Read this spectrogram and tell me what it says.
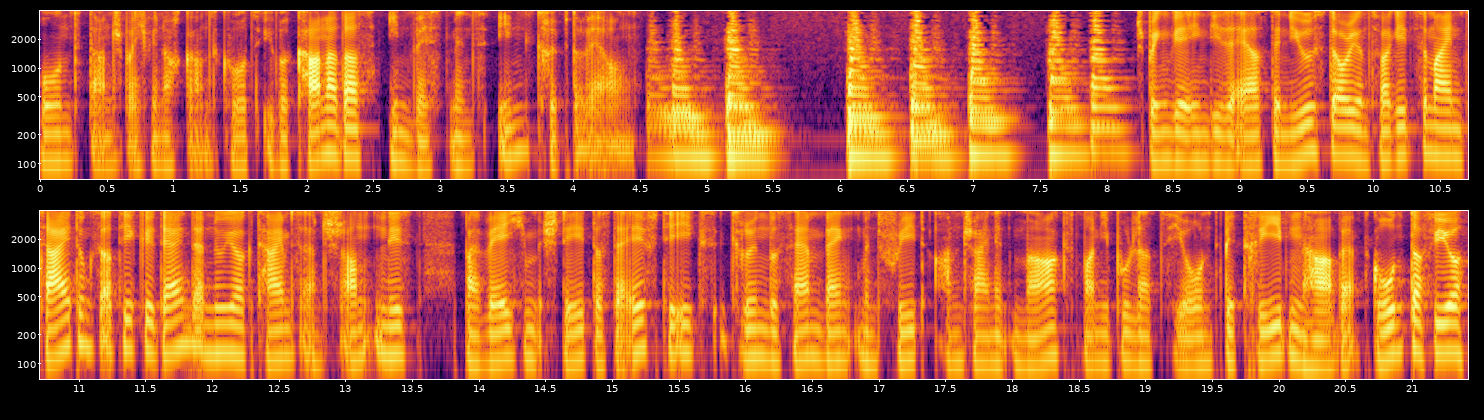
Und dann sprechen wir noch ganz kurz über Kanadas Investments in Kryptowährung springen wir in diese erste News Story. Und zwar geht es um einen Zeitungsartikel, der in der New York Times entstanden ist, bei welchem steht, dass der FTX-Gründer Sam Bankman-Fried anscheinend Marktmanipulation betrieben habe. Grund dafür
